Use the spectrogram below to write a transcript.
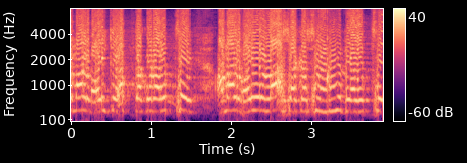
আমার ভাইকে হত্যা করা হচ্ছে। আমার ভাইয়ের লাশ আকাশে উড়িয়ে দেওয়া হচ্ছে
